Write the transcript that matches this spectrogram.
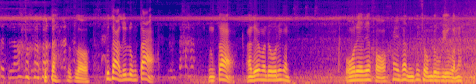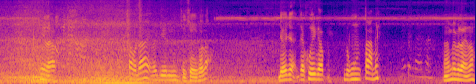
สุดหล่อพี่ต้าสุดหล่อพี่ต้าหรือลุงต้าลุงต้าลุงต้าอะเดี๋ยวมาดูนี่กันโอ้เดี๋ยวเดี๋ยวขอให้ท่านผู้ชมดูวิวก่อนนะนี่นะครับเข้าได้มายืนเฉยๆพอละเดี๋ยวจะจะคุยกับลุงต้าไหมไม่เป็นไรค่ะฮะไม่เป็นไรเนาะ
